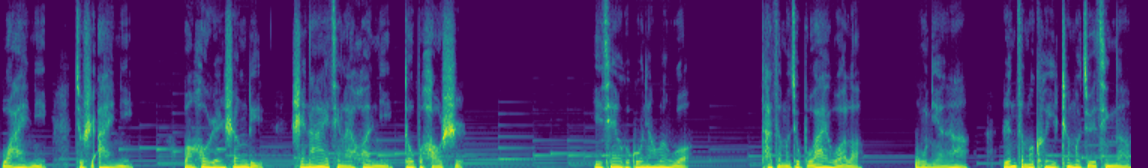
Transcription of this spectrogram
我爱你，就是爱你。往后人生里，谁拿爱情来换你都不好使。以前有个姑娘问我，她怎么就不爱我了？五年啊，人怎么可以这么绝情呢？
